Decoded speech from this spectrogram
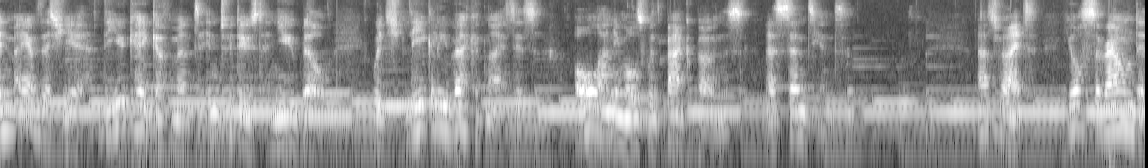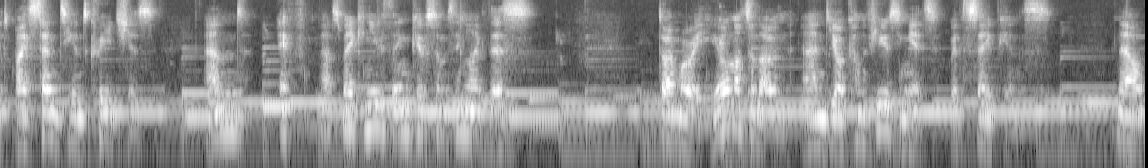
In May of this year, the UK government introduced a new bill which legally recognises all animals with backbones as sentient. That's right, you're surrounded by sentient creatures, and if that's making you think of something like this, don't worry, you're not alone, and you're confusing it with sapience. Now,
